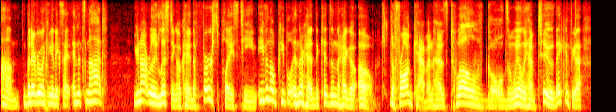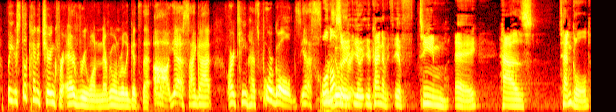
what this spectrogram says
Um, but everyone can get excited, and it's not. You're not really listing. Okay, the first place team, even though people in their head, the kids in their head go, "Oh, the Frog Cabin has 12 golds and we only have two." They can figure that, but you're still kind of cheering for everyone, and everyone really gets that. Oh, yes, I got. Our team has four golds. Yes. well, and also you you kind of if Team A has ten gold,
